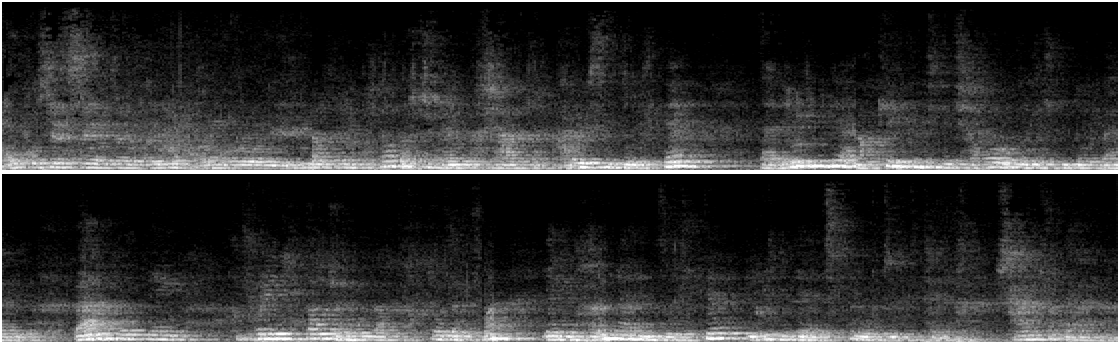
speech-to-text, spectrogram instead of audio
Монгол Улсын газрын 2023 оны иргэн дотоод орчин тавих шаардлага 19 зүйлтэй. За эрүүл мэндийн хамтлаг эзэмшлийн шалгуур өгүүлэлтэн дүүр байдаг. Байгууллагын хөтөлбөрийн дотоод авахжуулах маань яг энэ 28 зүйлтэй мэндийн ажилтны үр зүйлийг тавих шаардлага байгаа.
